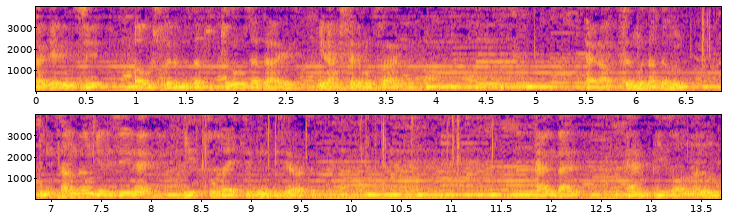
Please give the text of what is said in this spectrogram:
Kaderimizi avuçlarımızda tuttuğumuza dair inançlarımız vardı. Her attığımız adımın insanlığın geleceğine bir tuğla eklediğini biliyorduk. Hem ben hem biz olmanın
